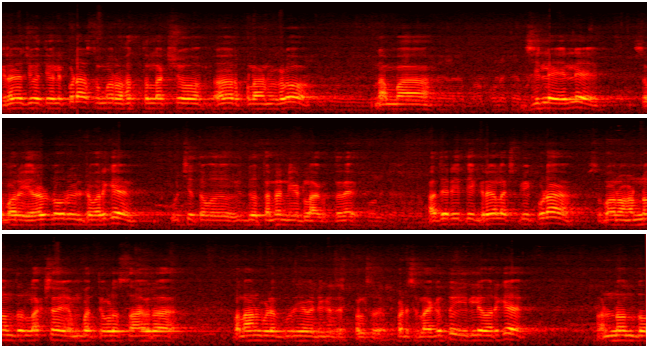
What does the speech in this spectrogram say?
ಗೃಹ ಜ್ಯೋತಿಯಲ್ಲಿ ಕೂಡ ಸುಮಾರು ಹತ್ತು ಲಕ್ಷ ಆರು ಫಲಾನುಭವಿಗಳು ನಮ್ಮ ಜಿಲ್ಲೆಯಲ್ಲಿ ಸುಮಾರು ಎರಡು ನೂರು ಯೂನಿಟ್ವರೆಗೆ ಉಚಿತ ವಿದ್ಯುತ್ತನ್ನು ನೀಡಲಾಗುತ್ತದೆ. ಅದೇ ರೀತಿ ಗೃಹಲಕ್ಷ್ಮಿ ಕೂಡ ಸುಮಾರು ಹನ್ನೊಂದು ಲಕ್ಷ ಎಂಬತ್ತೇಳು ಸಾವಿರ ಫಲಾನುಭವಿ ಗುರಿಯ ನಿಗದಿಪಡಿಸಲಾಗಿತ್ತು ಇಲ್ಲಿವರೆಗೆ ಹನ್ನೊಂದು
